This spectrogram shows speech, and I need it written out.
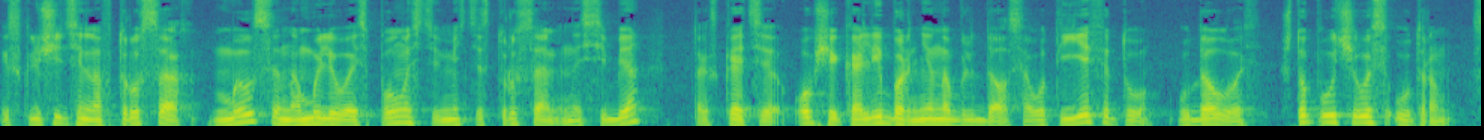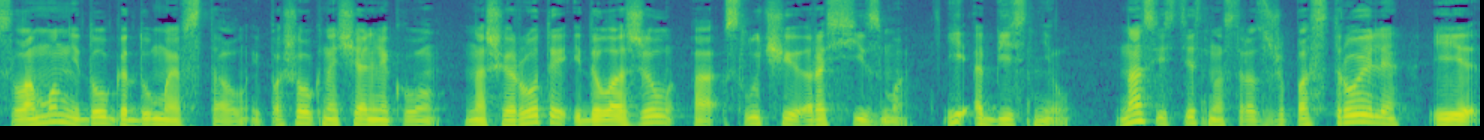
исключительно в трусах мылся, намыливаясь полностью вместе с трусами на себе. Так сказать, общий калибр не наблюдался. А вот Ефету удалось. Что получилось утром? Соломон, недолго думая, встал и пошел к начальнику нашей роты и доложил о случае расизма. И объяснил. Нас, естественно, сразу же построили, и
